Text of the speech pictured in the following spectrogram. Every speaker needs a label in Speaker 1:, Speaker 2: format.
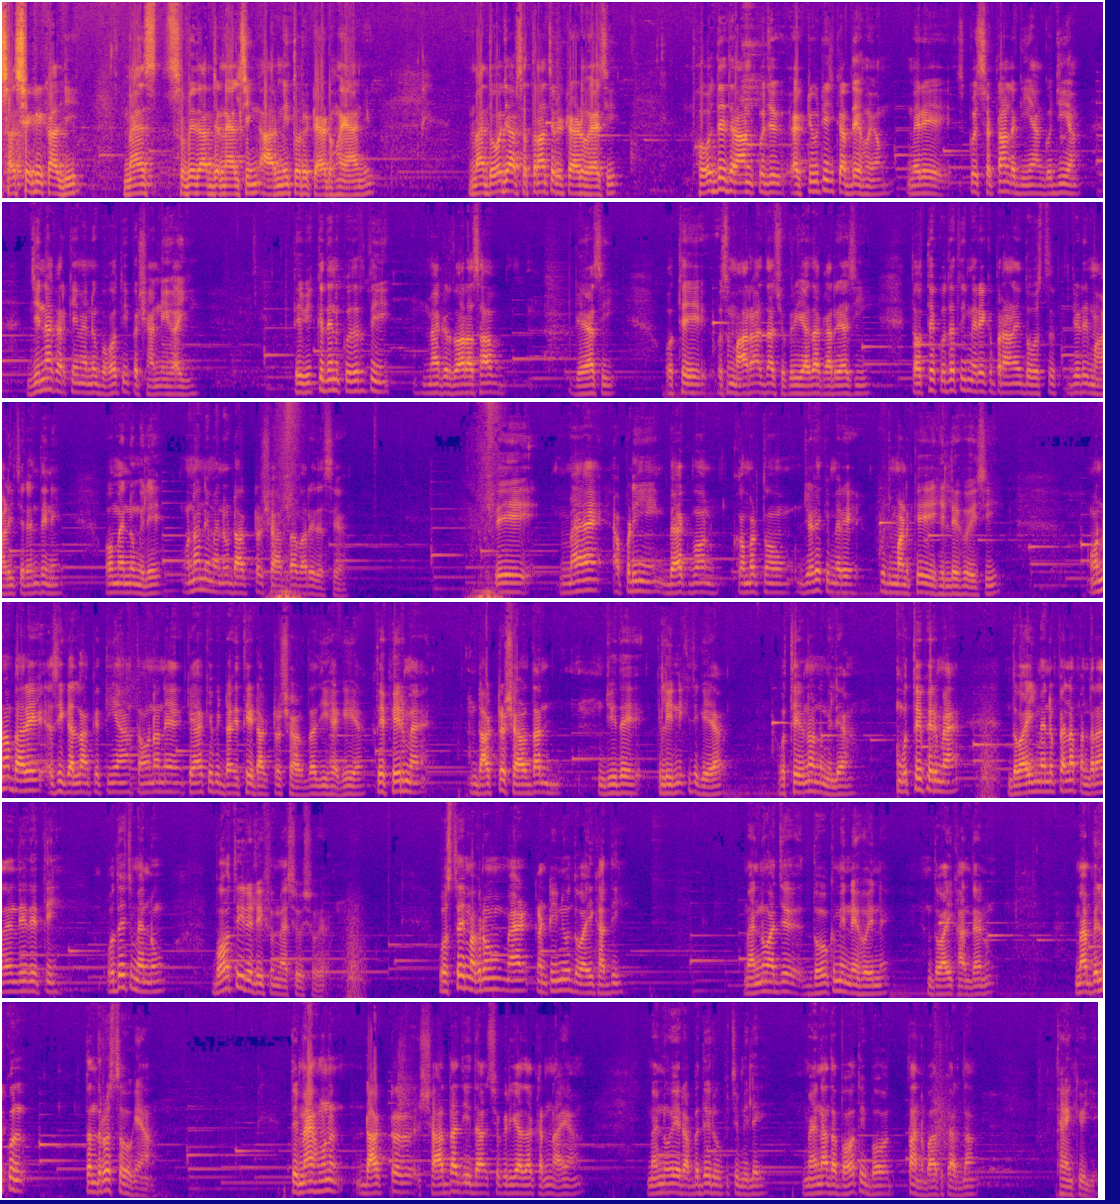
Speaker 1: ਸਤਿ ਸ਼੍ਰੀ ਅਕਾਲ ਜੀ। ਮੈਂ ਸੂਬੇਦਾਰ ਜਰਨੈਲ ਸਿੰਘ ਆਰਮੀ ਤੋਂ ਰਿਟਾਇਰਡ ਹੋਇਆ ਜੀ। ਮੈਂ 2017 ਚ ਰਿਟਾਇਰਡ ਹੋਇਆ ਸੀ। ਫੌਜ ਦੇ ਦੌਰਾਨ ਕੁਝ ਐਕਟੀਵਿਟੀਜ਼ ਕਰਦੇ ਹੋਇਆ ਮੇਰੇ ਕੁਝ ਸੱਟਾਂ ਲੱਗੀਆਂ ਗੁੱਜੀਆਂ ਜਿਨ੍ਹਾਂ ਕਰਕੇ ਮੈਨੂੰ ਬਹੁਤ ਹੀ ਪਰੇਸ਼ਾਨੀ ਆਈ ਤੇ ਇੱਕ ਦਿਨ ਕੁਦਰਤੀ ਮੈਂ ਗੁਰਦੁਆਰਾ ਸਾਹਿਬ ਗਿਆ ਸੀ। ਉੱਥੇ ਉਸ ਮਹਾਰਾਜ ਦਾ ਸ਼ੁਕਰੀਆ ਅਦਾ ਕਰ ਰਿਹਾ ਸੀ। ਤਾਂ ਉੱਥੇ ਕੁਦਰਤੀ ਮੇਰੇ ਇੱਕ ਪੁਰਾਣੇ ਦੋਸਤ ਜਿਹੜੇ ਮੋਹਾਲੀ 'ਚ ਰਹਿੰਦੇ ਨੇ, ਉਹ ਮੈਨੂੰ ਮਿਲੇ। ਉਹਨਾਂ ਨੇ ਮੈਨੂੰ ਡਾਕਟਰ ਸ਼ਾਰਦਾ ਬਾਰੇ ਦੱਸਿਆ ਤੇ ਮੈਂ ਆਪਣੀ ਬੈਕਬੋਨ ਕਮਰ ਤੋਂ ਜਿਹੜੇ ਕਿ ਮੇਰੇ ਕੁਝ ਮਣਕੇ ਹਿੱਲੇ ਹੋਏ ਸੀ, ਉਹਨਾਂ ਬਾਰੇ ਅਸੀਂ ਗੱਲਾਂ ਕੀਤੀਆਂ ਤਾਂ ਉਹਨਾਂ ਨੇ ਕਿਹਾ ਕਿ ਵੀ ਡਾ- ਇੱਥੇ ਡਾਕਟਰ ਸ਼ਾਰਦਾ ਜੀ ਹੈਗੇ ਆ। ਤੇ ਫਿਰ ਮੈਂ ਡਾਕਟਰ ਸ਼ਾਰਦਾ ਜੀ ਦੇ ਕਲੀਨਿਕ 'ਚ ਗਿਆ, ਉੱਥੇ ਉਹਨਾਂ ਨੂੰ ਮਿਲਿਆ। ਉੱਥੇ ਫਿਰ ਮੈਂ ਦਵਾਈ ਮੈਨੂੰ ਪਹਿਲਾਂ 15 ਦਿਨ ਦੀ ਦਿੱਤੀ, ਉਹਦੇ 'ਚ ਮੈਨੂੰ ਬਹੁਤ ਹੀ ਰਿਲੀਫ ਮਹਿਸੂਸ ਹੋਇਆ। ਉਸ ਤੋਂ ਮਗਰੋਂ ਮੈਂ ਕੰਟੀਨਿਊ ਦਵਾਈ ਖਾਧੀ। ਮੈਨੂੰ ਅੱਜ 2 ਕੁ ਮਹੀਨੇ ਹੋਏ ਨੇ ਦਵਾਈ ਖਾਂਦਿਆਂ ਨੂੰ। ਮੈਂ ਬਿਲਕੁਲ ਤੰਦਰੁਸਤ ਹੋ ਗਿਆ। ਤੇ ਮੈਂ ਹੁਣ ਡਾਕਟਰ ਸ਼ਾਰਦਾ ਜੀ ਦਾ ਸ਼ੁਕਰੀਆ ਅਦਾ ਕਰਨ ਆਇਆ। ਮੈਨੂੰ ਇਹ ਰੱਬ ਦੇ ਰੂਪ ਚ ਮਿਲੇ। ਮੈਂ ਇਹਨਾਂ ਦਾ ਬਹੁਤ ਹੀ ਬਹੁਤ ਧੰਨਵਾਦ ਕਰਦਾ। ਥੈਂਕ ਯੂ ਜੀ।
